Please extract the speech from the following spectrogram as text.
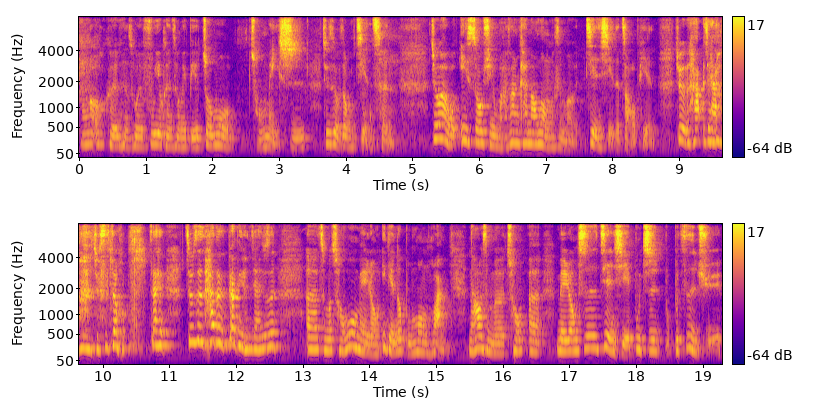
然后可能可能成为副业，可能成为别的周末宠美师，就是有这种简称。就后来我一搜寻，马上看到那种什么见血的照片，就他家就是这种在，就是他的标题很简单，就是呃什么宠物美容一点都不梦幻，然后什么宠呃美容师见血不知不不自觉。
